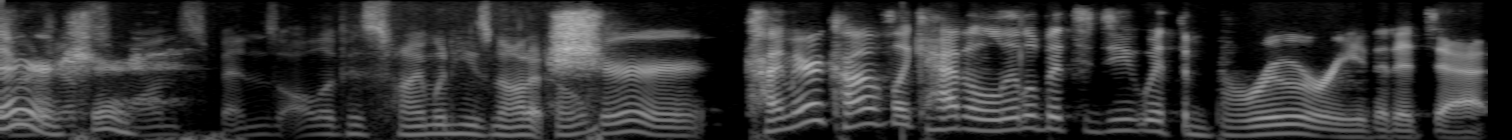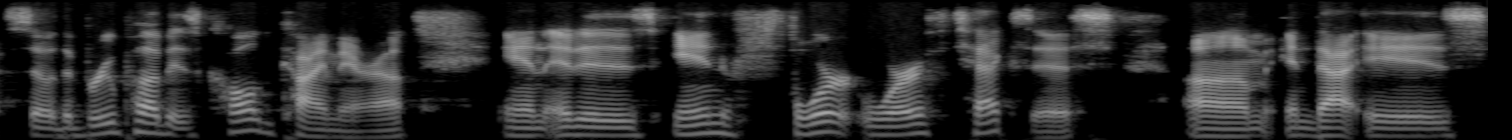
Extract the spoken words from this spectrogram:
where Sure, Jeff sure. Swan spends all of his time when he's not at home. Sure. Chimera Conflict had a little bit to do with the brewery that it's at. So the brew pub is called Chimera, and it is in Fort Worth, Texas. Um, and that is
